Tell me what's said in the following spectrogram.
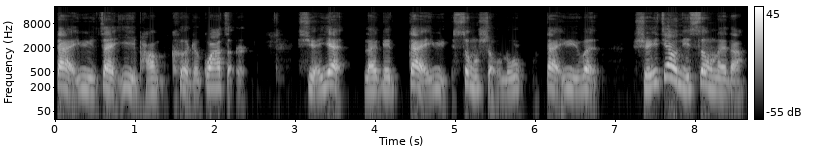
黛玉在一旁嗑着瓜子儿。雪雁来给黛玉送手炉，黛玉问：“谁叫你送来的？”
